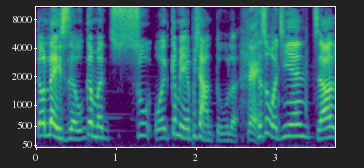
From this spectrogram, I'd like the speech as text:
都累死了，我根本书我根本也不想读了。对，可是我今天只要。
